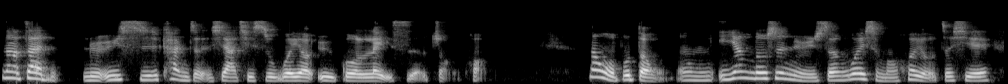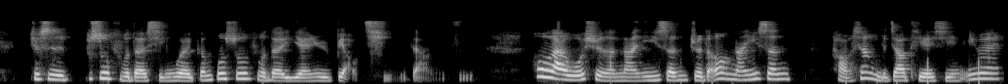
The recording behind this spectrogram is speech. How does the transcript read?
那在女医师看诊下，其实我也有遇过类似的状况。那我不懂，嗯，一样都是女生，为什么会有这些就是不舒服的行为跟不舒服的言语表情这样子？后来我选了男医生，觉得哦，男医生好像比较贴心，因为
